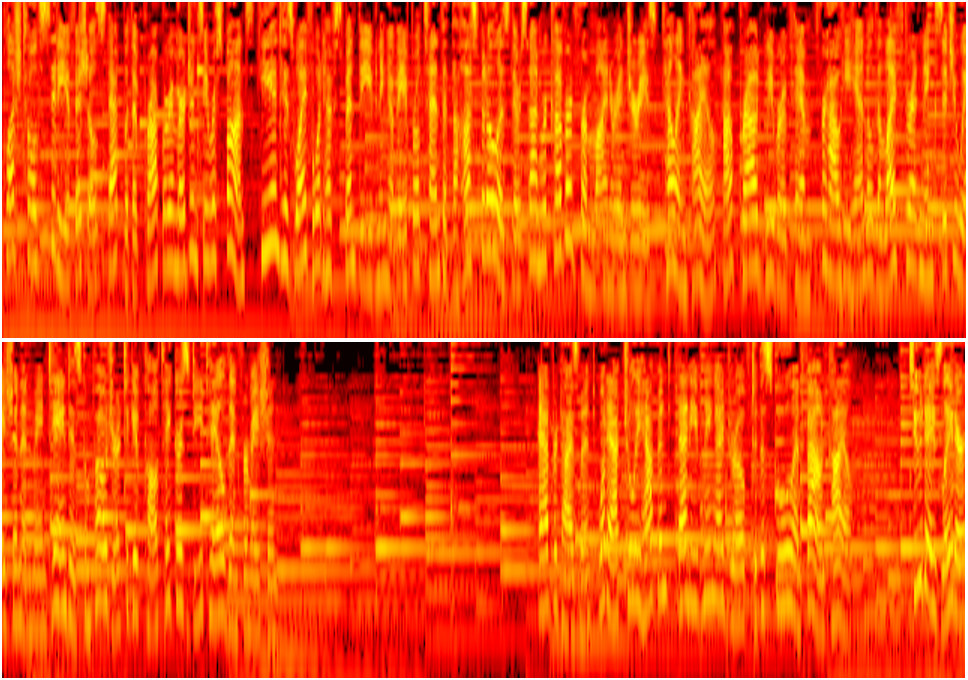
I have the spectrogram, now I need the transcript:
Plush told city officials that with a proper emergency response, he and his wife would have spent the evening of April 10 at the hospital as their son recovered from minor injuries, telling Kyle how proud we were of him for how he handled a life-threatening situation and maintained his composure to give call takers detailed information. Advertisement What actually happened? That evening I drove to the school and found Kyle. Two days later,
